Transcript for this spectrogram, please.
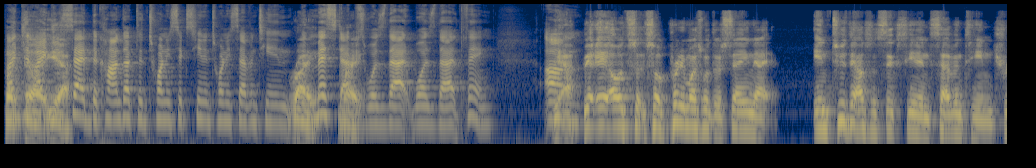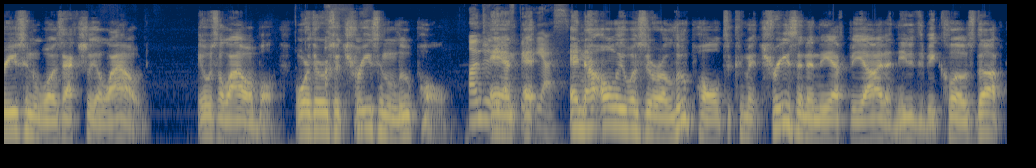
But, I, uh, I just yeah. said the conduct in 2016 and 2017, right, the missteps right. was that was that thing. Um, yeah. It, oh, so, so pretty much what they're saying that in 2016 and 17, treason was actually allowed. It was allowable, or there was a treason loophole. Under the and, FBI, and, yes. And not only was there a loophole to commit treason in the FBI that needed to be closed up,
